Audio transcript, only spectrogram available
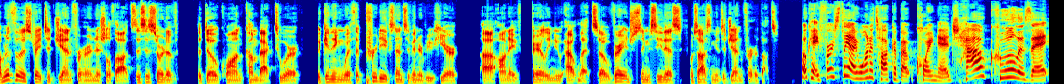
I'm going to throw this straight to Jen for her initial thoughts. This is sort of the Do Kwon comeback tour, beginning with a pretty extensive interview here uh, on a fairly new outlet. So very interesting to see this. I'm tossing it to Jen for her thoughts. Okay, firstly, I want to talk about coinage. How cool is it?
